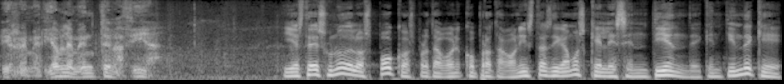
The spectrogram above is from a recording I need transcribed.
Irremediablemente vacía. Y este es uno de los pocos coprotagonistas, digamos, que les entiende, que entiende que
